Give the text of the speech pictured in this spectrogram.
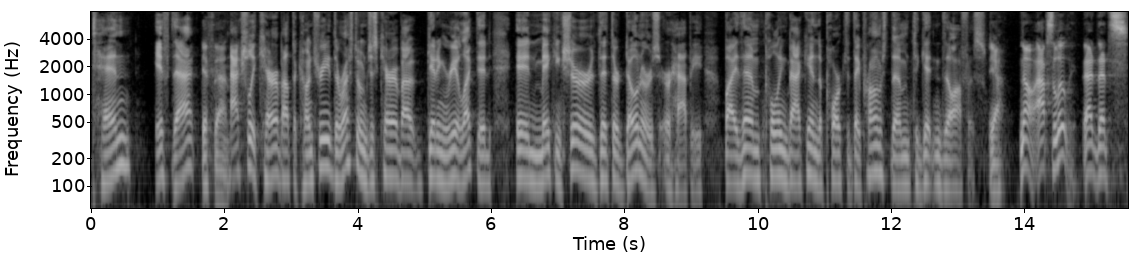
10, if that, if that, actually care about the country. The rest of them just care about getting reelected and making sure that their donors are happy by them pulling back in the pork that they promised them to get into office. Yeah. No, absolutely. That, that's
